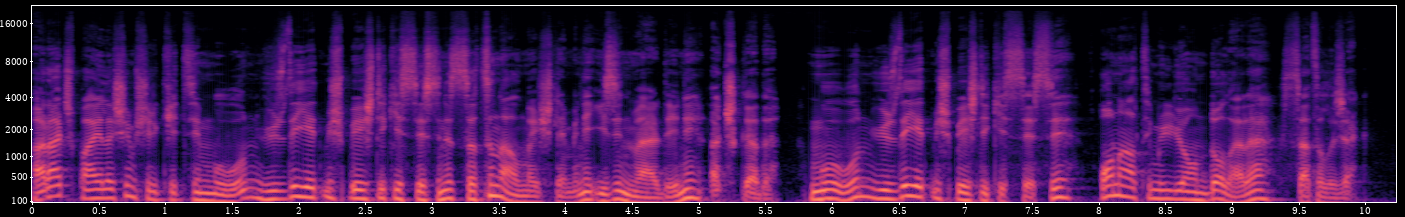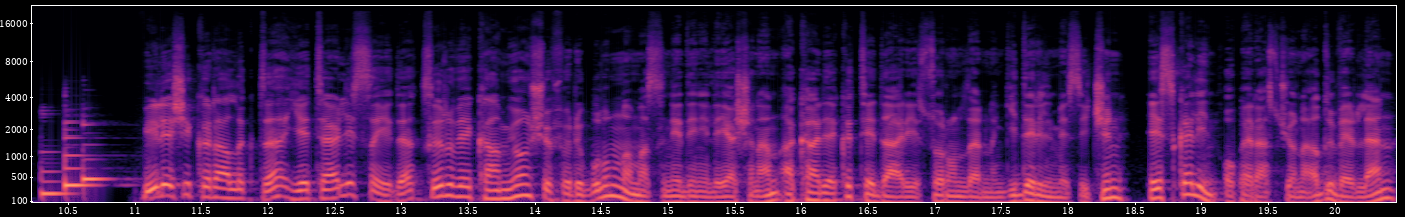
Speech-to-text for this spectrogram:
araç paylaşım şirketi Move'un %75'lik hissesini satın alma işlemine izin verdiğini açıkladı. Move'un %75'lik hissesi 16 milyon dolara satılacak. Birleşik Krallık'ta yeterli sayıda tır ve kamyon şoförü bulunmaması nedeniyle yaşanan akaryakıt tedariği sorunlarının giderilmesi için Eskalin operasyonu adı verilen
